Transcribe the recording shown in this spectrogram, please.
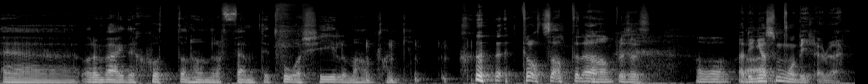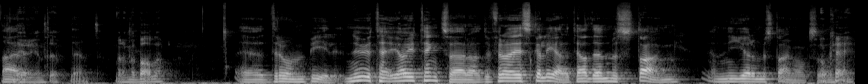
Eh, och den vägde 1752 kilo med halvtank. Trots allt det där. Ja, precis. Ja, det är inga små bilar det där. Nej. Det är det inte. det är inte. Men de är balla. Eh, drömbil. Nu, jag har ju tänkt så här, för det har eskalerat. Jag hade en Mustang, en nyare Mustang också. Okej.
